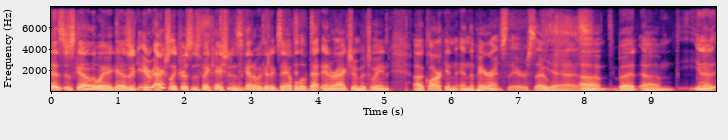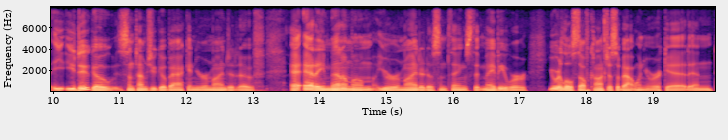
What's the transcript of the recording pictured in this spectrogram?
it's just kind of the way it goes. It, actually, Christmas Vacation is kind of a good example of that interaction between uh, Clark and, and the parents there. So yes, um, but um, you know you, you do go sometimes you go back and you're reminded of at a minimum, you're reminded of some things that maybe were you were a little self conscious about when you were a kid, and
